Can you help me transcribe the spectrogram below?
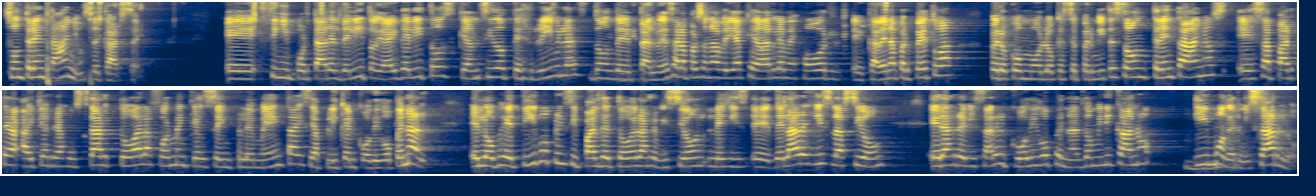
son 30 años de cárcel, eh, sin importar el delito. Y hay delitos que han sido terribles, donde tal vez a la persona habría que darle mejor eh, cadena perpetua, pero como lo que se permite son 30 años, esa parte hay que reajustar toda la forma en que se implementa y se aplica el Código Penal. El objetivo principal de toda la revisión eh, de la legislación era revisar el Código Penal Dominicano y modernizarlo,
